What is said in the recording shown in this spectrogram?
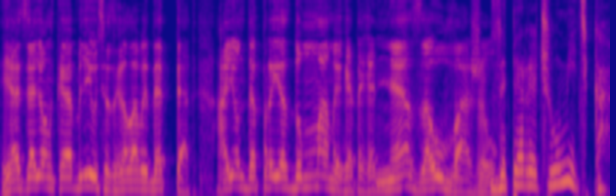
Я зялёнкай абліўся з галавы да пят, а ён да прыезду мамы гэтага не заўважыў. Запярэчыў міцька.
